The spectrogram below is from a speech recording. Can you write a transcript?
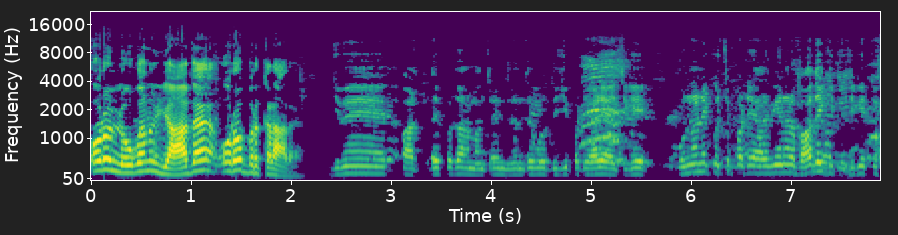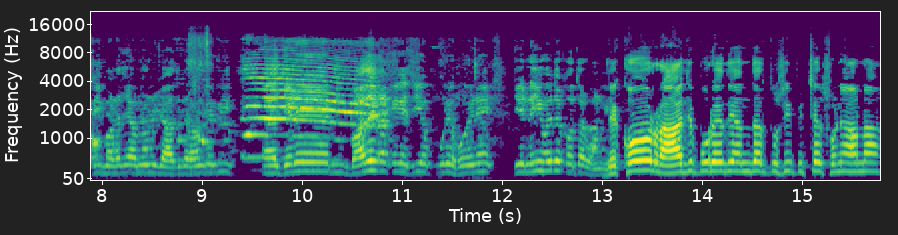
ਔਰ ਉਹ ਲੋਕਾਂ ਨੂੰ ਯਾਦ ਹੈ ਔਰ ਉਹ ਬਰਕਰਾਰ ਹੈ। ਜਿਵੇਂ ਭਾਰਤ ਦੇ ਪ੍ਰਧਾਨ ਮੰਤਰੀ ਨਰਿੰਦਰ ਮੋਦੀ ਜੀ ਪਟਿਆਲੇ ਆਏ ਸੀਗੇ, ਉਹਨਾਂ ਨੇ ਕੁਝ ਪਟਿਆਲਵੀਆਂ ਨਾਲ ਵਾਅਦੇ ਕੀਤੇ ਸੀਗੇ। ਤੁਸੀਂ ਮਾੜਾ ਜਿਹਾ ਉਹਨਾਂ ਨੂੰ ਯਾਦ ਕਰਾਓਗੇ ਵੀ ਜਿਹੜੇ ਵਾਅਦੇ ਕਰਕੇ ਗਏ ਸੀ, ਉਹ ਪੂਰੇ ਹੋਏ ਨੇ। ਜੇ ਨਹੀਂ ਹੋਏ ਤਾਂ ਕਦੋਂ ਹੋਣਗੇ ਦੇਖੋ, ਰਾਜਪੁਰੇ ਦੇ ਅੰਦਰ ਤੁਸੀਂ ਪਿੱਛੇ ਸੁਣਿਆ ਹੋਣਾ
